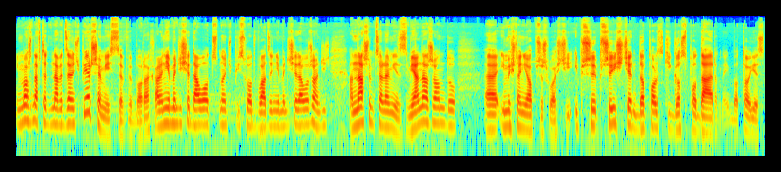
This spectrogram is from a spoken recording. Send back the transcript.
i można wtedy nawet zająć pierwsze miejsce w wyborach, ale nie będzie się dało odsunąć PiSu od władzy, nie będzie się dało rządzić. A naszym celem jest zmiana rządu e, i myślenie o przyszłości i przy, przyjście do Polski gospodarnej, bo to jest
